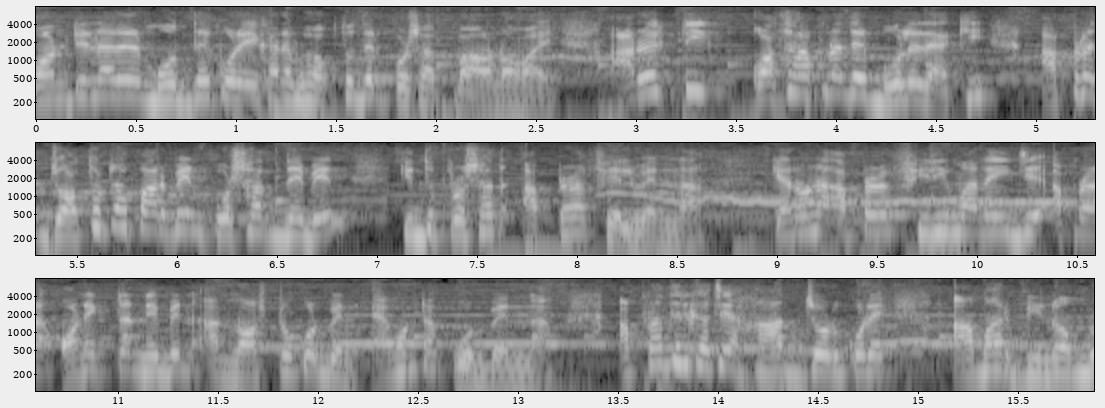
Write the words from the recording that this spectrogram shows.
কন্টেনারের মধ্যে করে এখানে ভক্তদের প্রসাদ পাওয়ানো হয়। আরও একটি কথা আপনাদের বলে রাখি, আপনারা যতটা পারবেন প্রসাদ নেবেন, কিন্তু প্রসাদ আপনারা ফেলবেন না। কেননা আপনারা ফ্রি মানেই যে আপনারা অনেকটা নেবেন আর নষ্ট করবেন, এমনটা করবেন না। আপনাদের কাছে হাত জোড় করে আমার বিনম্র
